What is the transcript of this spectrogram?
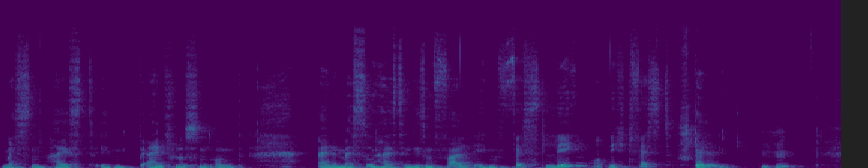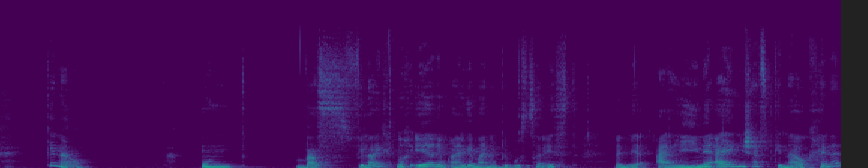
messen heißt eben beeinflussen und eine Messung heißt in diesem Fall eben festlegen und nicht feststellen. Genau. Und was vielleicht noch eher im allgemeinen Bewusstsein ist, wenn wir eine Eigenschaft genau kennen,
